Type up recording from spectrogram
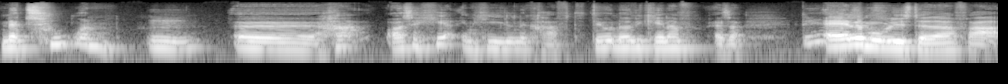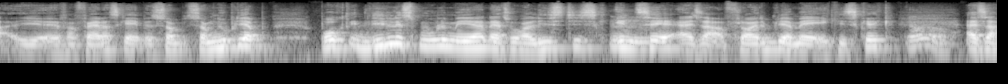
naturen mm. øh, har også her en helende kraft. Det er jo noget, vi kender. Altså, alle mulige steder fra i øh, forfatterskabet, som, som nu bliver brugt en lille smule mere naturalistisk, mm. indtil altså, fløjten bliver magisk. Ikke? Jo, jo. Altså,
